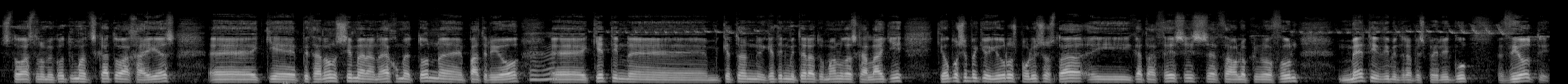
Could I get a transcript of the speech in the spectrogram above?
στο αστυνομικό τμήμα της Κάτω Αχαία. Ε, και πιθανόν σήμερα να έχουμε τον ε, πατριό ε, και, την, ε, και, τον, και την μητέρα του Μάνου Δασκαλάκη. Και όπως είπε και ο Γιώργος πολύ σωστά, οι καταθέσεις θα ολοκληρωθούν με τη Δήμητρα Πεσπυρίγκου, διότι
